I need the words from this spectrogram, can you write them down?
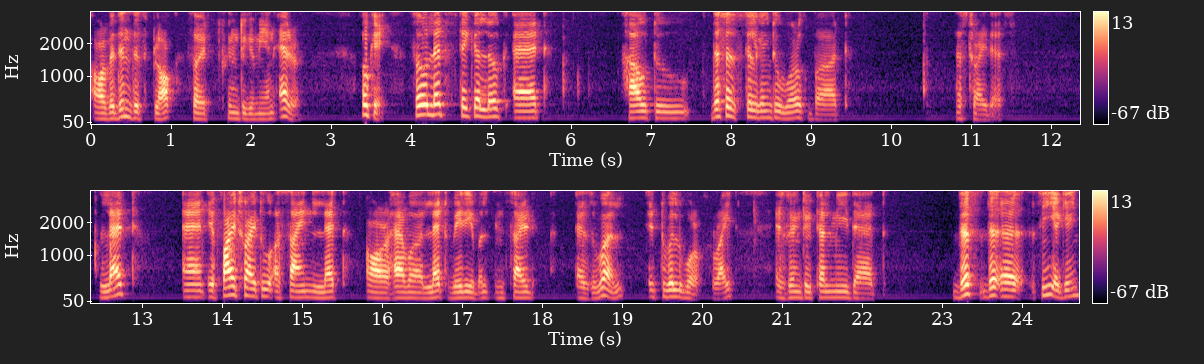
or within this block so it's going to give me an error. Okay so let's take a look at how to this is still going to work but let's try this. Let and if I try to assign let or have a let variable inside as well it will work right? It's going to tell me that this the, uh, see again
